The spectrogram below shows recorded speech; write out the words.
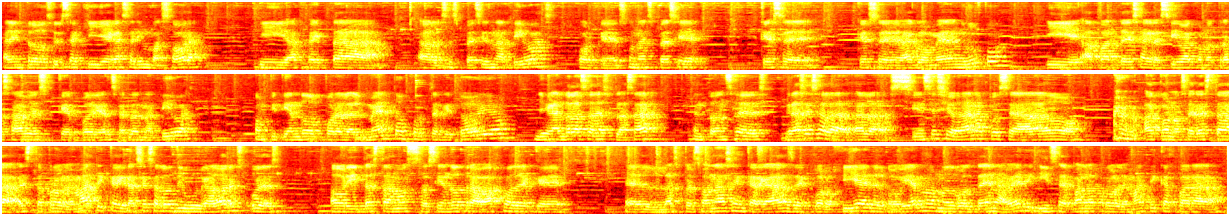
al introducirse aquí llega a ser invasora y afecta a las especies nativas porque es una especie que se que se aglomera en grupo y aparte es agresiva con otras aves que podrían ser las nativas, compitiendo por el alimento, por territorio, llegándolas a desplazar. Entonces, gracias a la, a la ciencia ciudadana, pues se ha dado a conocer esta, esta problemática y gracias a los divulgadores, pues ahorita estamos haciendo trabajo de que las personas encargadas de ecología y del gobierno nos volteen a ver y sepan la problemática para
